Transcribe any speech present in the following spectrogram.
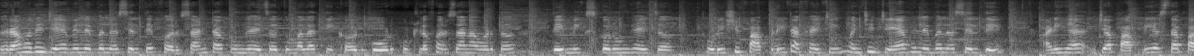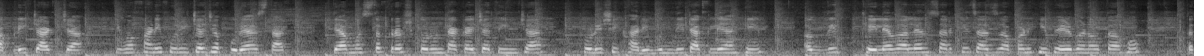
घरामध्ये जे अवेलेबल असेल ते फरसाण टाकून घ्यायचं तुम्हाला तिखट गोड कुठलं फरसाण आवडतं ते मिक्स करून घ्यायचं. थोडीशी पापडी टाकायची म्हणजे जे अवेलेबल असेल ते. आणि ह्या ज्या पापडी असतात पापडी चाटच्या किंवा पाणीपुरीच्या ज्या पुऱ्या असतात त्या मस्त क्रश करून टाकायच्या तीन चार. थोडीशी खारी बुंदी टाकली आहे. अगदी ठेल्यावाल्यांसारखीच आज आपण ही भेळ बनवत आहोत. तर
